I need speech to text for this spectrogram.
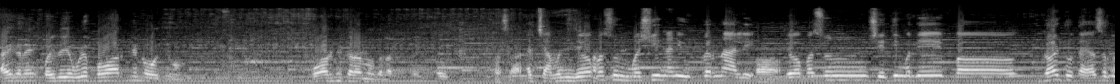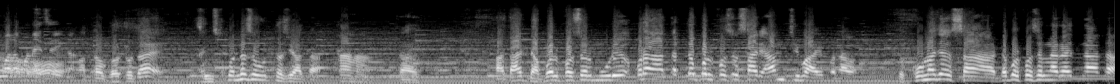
आहे का नाही? पहिले एवढे फवारणी नव्हते हो. फवारणी करा नव्हतं लागत. आहे. अच्छा म्हणजे जेव्हापासून मशीन आणि उपकरणं आले हा. तेव्हापासून शेतीमध्ये अं, घट होत आहे असं तुम्हाला म्हणायचं आहे का? आता घट होत आहे. उत्पन्नच होत नसे आता. हा हा. काय? आता डबल फसल मुळे बरं आता डबल फसल सारे आमची बा आहे म्हणावा. तर कोणाच्या डबल फसल नाही राहत ना आता.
